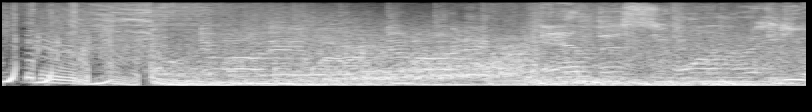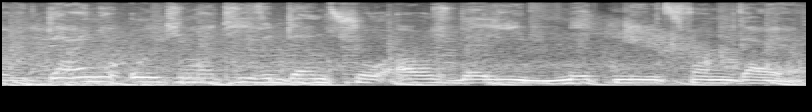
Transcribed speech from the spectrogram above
Yeah. Ultimative Dance-Show aus Berlin mit Nils von Geier.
